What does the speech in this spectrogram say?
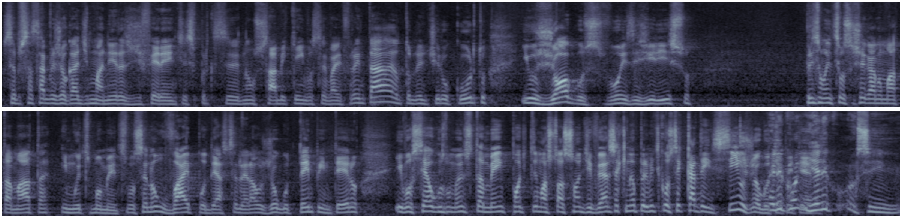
Você precisa saber jogar de maneiras diferentes, porque você não sabe quem você vai enfrentar, é um torneio de tiro curto, e os jogos vão exigir isso, principalmente se você chegar no mata-mata em muitos momentos. Você não vai poder acelerar o jogo o tempo inteiro, e você, em alguns momentos, também pode ter uma situação adversa que não permite que você cadencie o jogo ele, o tempo inteiro. E ele, assim,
